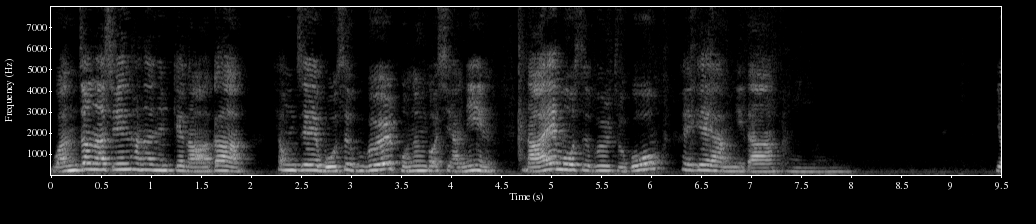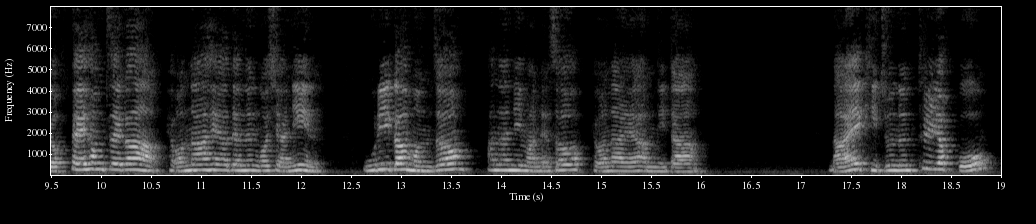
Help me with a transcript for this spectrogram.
완전하신 하나님께 나아가 형제의 모습을 보는 것이 아닌 나의 모습을 두고 회개해야 합니다. 옆에 형제가 변화해야 되는 것이 아닌 우리가 먼저 하나님 안에서 변화해야 합니다. 나의 기준은 틀렸고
